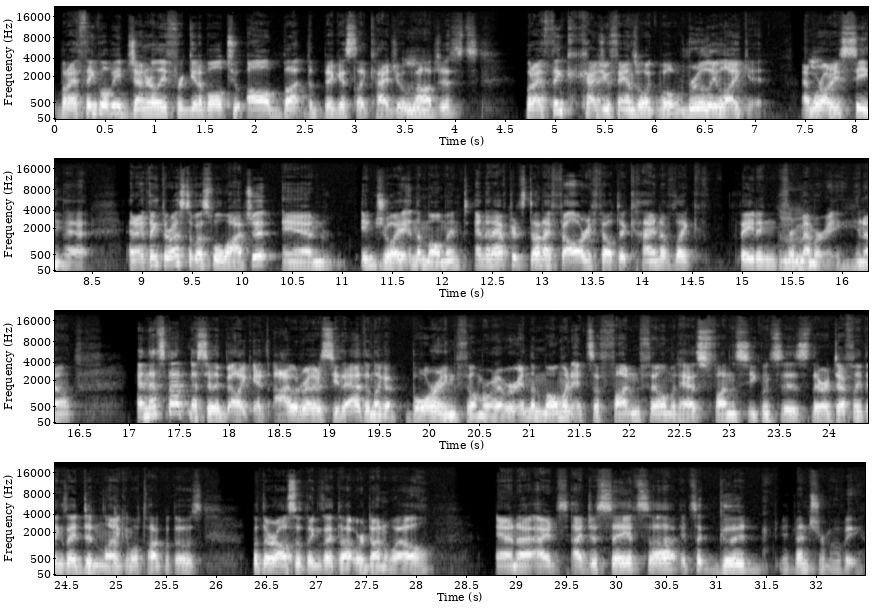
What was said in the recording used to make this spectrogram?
but I think will be generally forgettable to all but the biggest like kaiju Mm. apologists. But I think kaiju fans will like will really like it, and we're already seeing that. And I think the rest of us will watch it and enjoy it in the moment, and then after it's done, I fe- already felt it kind of like fading Mm-hmm. from memory, you know. And that's not necessarily bad. like it, I would rather see that than like a boring film or whatever. In the moment, it's a fun film. It has fun sequences. There are definitely things I didn't like, and we'll talk about those. But there are also things I thought were done well. And I, I'd, I'd just say it's uh it's a good adventure movie.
